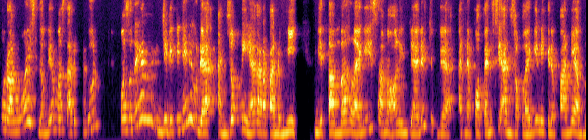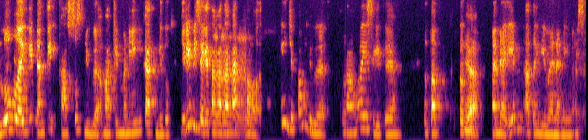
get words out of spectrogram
kurang wise dong ya Mas Argun. Maksudnya kan GDP-nya ini udah anjlok nih ya karena pandemi. Ditambah lagi sama Olimpiade juga ada potensi anjlok lagi nih ke depannya. Belum lagi nanti kasus juga makin meningkat gitu. Jadi bisa kita katakan kalau ini Jepang juga kurang wise gitu ya. Tetap tetap yeah. adain atau gimana nih Mas?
